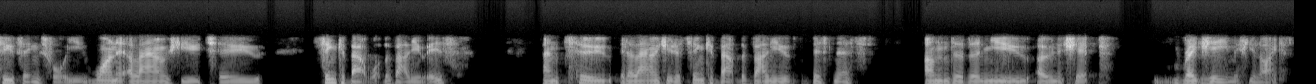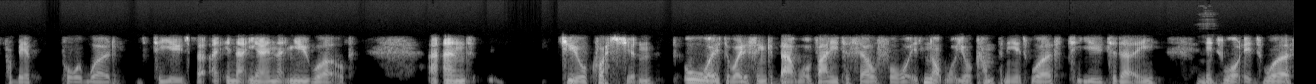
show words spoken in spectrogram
two things for you. One, it allows you to think about what the value is. And two, it allows you to think about the value of the business under the new ownership regime, if you like. It's probably a poor word to use, but in that, you know, in that new world. And to your question, always the way to think about what value to sell for is not what your company is worth to you today. Mm. It's what it's worth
